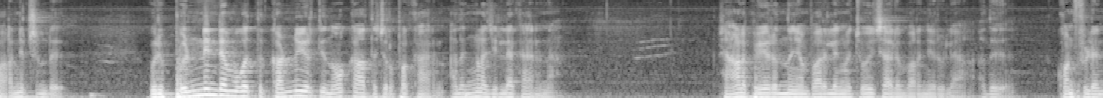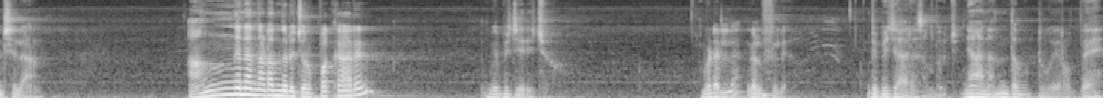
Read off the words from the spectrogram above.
പറഞ്ഞിട്ടുണ്ട്. ഒരു പെണ്ണിന്റെ മുഖത്ത് കണ്ണുയർത്തി നോക്കാത്ത ചെറുപ്പക്കാരൻ അത് നിങ്ങളെ ജില്ലക്കാരനാണ് പക്ഷെ ആളെ പേരൊന്നും ഞാൻ പറയില്ല നിങ്ങൾ ചോദിച്ചാലും പറഞ്ഞു തരില്ല അത് കോൺഫിഡൻഷ്യലാണ് അങ്ങനെ നടന്നൊരു ചെറുപ്പക്കാരൻ വ്യഭിചരിച്ചു. ഇവിടെ അല്ല ഗൾഫിൽ വ്യഭിചാരം സംഭവിച്ചു. ഞാൻ അന്തം വിട്ടുപോയി റബ്ബേ.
